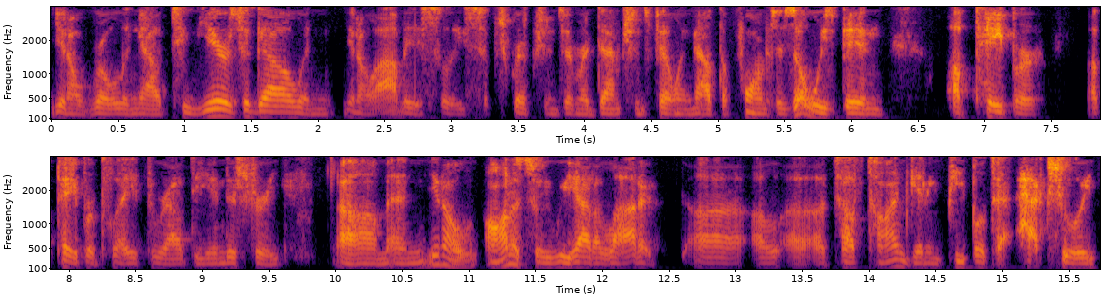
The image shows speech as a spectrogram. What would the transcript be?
you know, rolling out two years ago, and you know, obviously, subscriptions and redemptions, filling out the forms, has always been a paper a paper play throughout the industry. Um, and you know, honestly, we had a lot of uh, a, a, tough time getting people to actually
